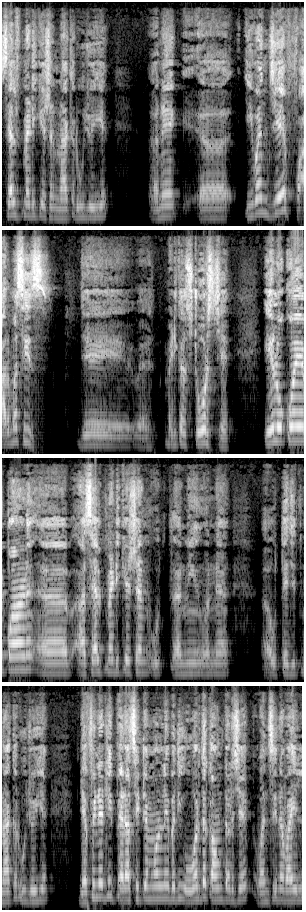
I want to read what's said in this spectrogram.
સેલ્ફ મેડિકેશન ના કરવું જોઈએ. અને ઇવન જે ફાર્મસીસ જે મેડિકલ સ્ટોર્સ છે, એ લોકોએ પણ આ સેલ્ફ મેડિકેશનની ઉત્તેજિત ના કરવું જોઈએ. ડેફિનેટલી પેરાસિટેમોલ ને બધી ઓવર ધ કાઉન્ટર છે. Once in a while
